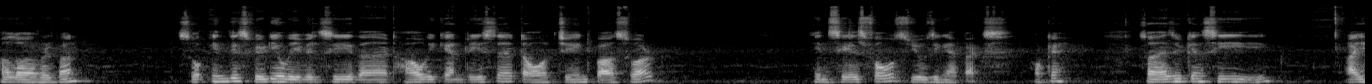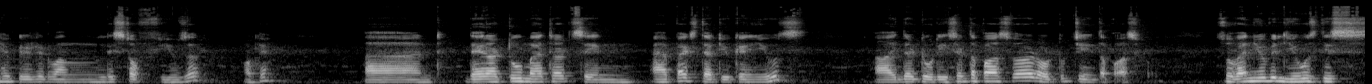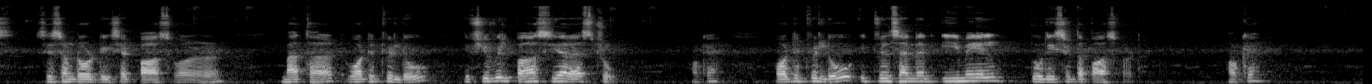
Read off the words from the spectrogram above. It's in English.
Hello everyone. So in this video we will see that how we can reset or change password in Salesforce using Apex. Okay. So as you can see I have created one list of user. Okay. And there are two methods in Apex that you can use uh, either to reset the password or to change the password. So when you will use this system.reset password method what it will do if you will pass here as true okay? What it will do it will send an email to reset the password okay?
